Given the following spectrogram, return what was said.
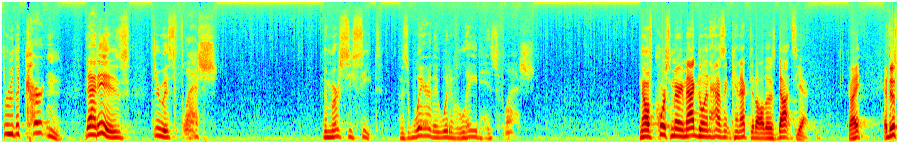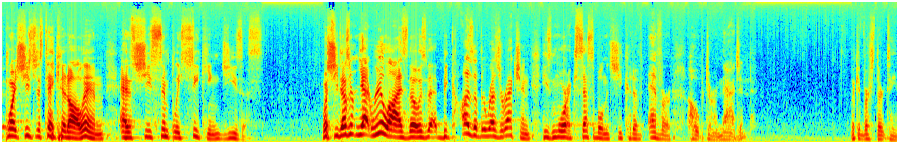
through the curtain, that is, through his flesh. The mercy seat was where they would have laid his flesh. Now, of course, Mary Magdalene hasn't connected all those dots yet, right? At this point, she's just taking it all in as she's simply seeking Jesus. What she doesn't yet realize, though, is that because of the resurrection, he's more accessible than she could have ever hoped or imagined. Look at verse 13.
